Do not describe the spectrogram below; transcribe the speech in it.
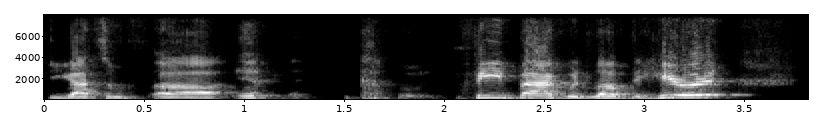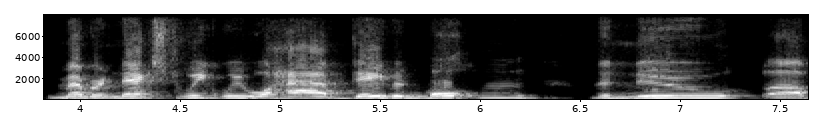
You got some uh, feedback? We'd love to hear it. Remember, next week we will have David Moulton, the new uh,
